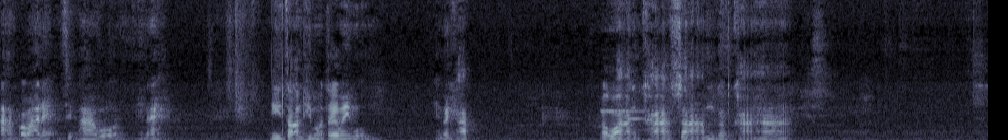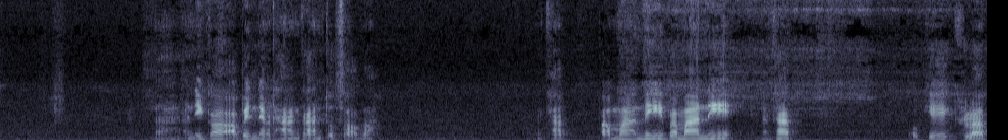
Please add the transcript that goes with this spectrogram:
อ่าประมาณนี้15 โวลต์ เห็นไหมนี่ตอนที่มอเตอร์ไม่หมุน ห็นไหมครับ ระหว่างขาสามกับขาห้านะอันนี้ก็เอาเป็นแนวทางการตรวจสอบเนาะนะครับ ประมาณนี้ประมาณนี้นะครับ โอเคครับ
